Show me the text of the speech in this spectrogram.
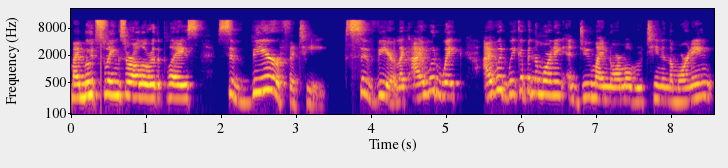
My mood swings are all over the place, severe fatigue, severe. Like I would wake, I would wake up in the morning and do my normal routine in the morning,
